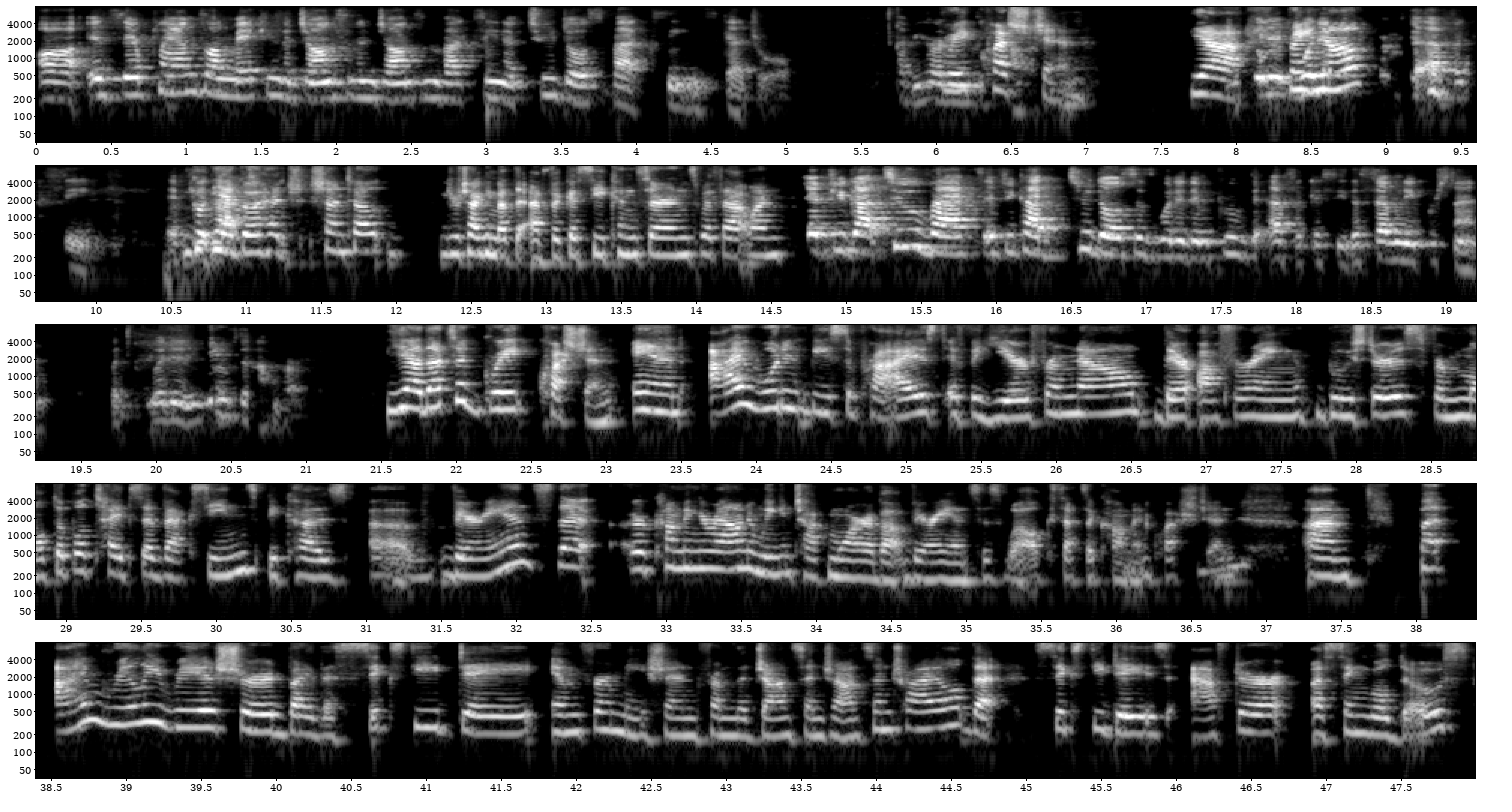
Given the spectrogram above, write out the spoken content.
Uh, is there plans on making the Johnson and Johnson vaccine a two-dose vaccine schedule? Have you heard? Great question. Yeah, it, right now the efficacy. Go, yeah, go ahead, Chantel. You're talking about the efficacy concerns with that one. If you got two vax, if you got two doses, would it improve the efficacy? The seventy percent would would it improve the number? Yeah, that's a great question. And I wouldn't be surprised if a year from now they're offering boosters for multiple types of vaccines because of variants that are coming around. And we can talk more about variants as well, because that's a common question. Um, but I'm really reassured by the 60 day information from the Johnson Johnson trial that 60 days after a single dose,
